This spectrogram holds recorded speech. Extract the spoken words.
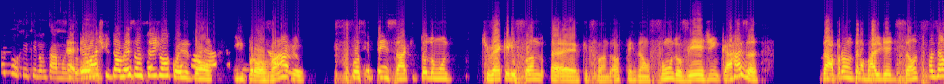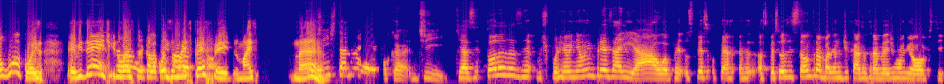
Mas por que, que não tá muito é, longe? Eu acho que talvez não seja uma coisa tão improvável se você pensar que todo mundo tiver aquele fã, é, aquele fã, oh, perdão, fundo verde em casa, dá para um trabalho de edição fazer alguma coisa. É evidente que não vai ser aquela coisa mais perfeita, mas né? A gente está na época de que as, todas as tipo, reunião empresarial, os, as pessoas estão trabalhando de casa através de home office,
